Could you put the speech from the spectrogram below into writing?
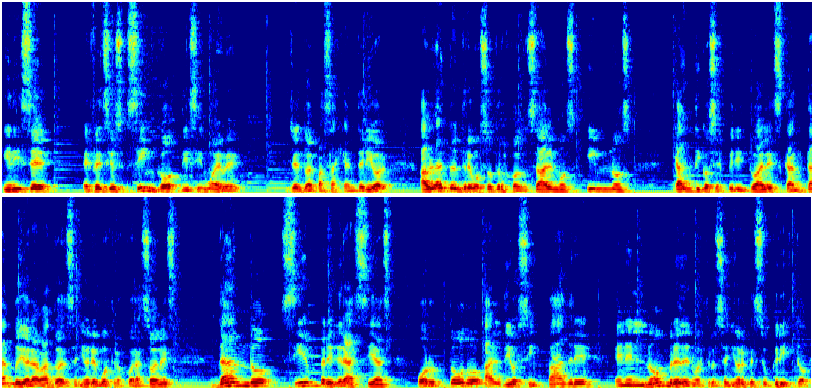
Y dice Efesios 5, 19, yendo al pasaje anterior, hablando entre vosotros con salmos, himnos, cánticos espirituales, cantando y alabando al Señor en vuestros corazones, dando siempre gracias por todo al Dios y Padre en el nombre de nuestro Señor Jesucristo.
